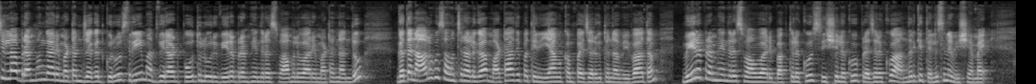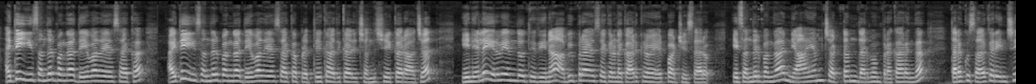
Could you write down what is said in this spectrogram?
జిల్లా బ్రహ్మంగారి మఠం జగద్గురు శ్రీ మధ్విరాట్ పోతులూరి వీరబ్రహ్మేంద్ర స్వాముల వారి మఠం నందు గత నాలుగు సంవత్సరాలుగా మఠాధిపతి నియామకంపై జరుగుతున్న వివాదం వీరబ్రహ్మేంద్ర స్వామివారి భక్తులకు శిష్యులకు ప్రజలకు అందరికీ తెలిసిన విషయమే. అయితే ఈ సందర్భంగా దేవాదాయ శాఖ అయితే ఈ సందర్భంగా దేవాదాయ శాఖ ప్రత్యేక అధికారి చంద్రశేఖర్ ఆజాద్ ఈ నెల ఇరవై ఎనిమిదవ తేదీన అభిప్రాయ సేకరణ కార్యక్రమం ఏర్పాటు చేశారు. ఈ సందర్భంగా న్యాయం చట్టం ధర్మం ప్రకారంగా తనకు సహకరించి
